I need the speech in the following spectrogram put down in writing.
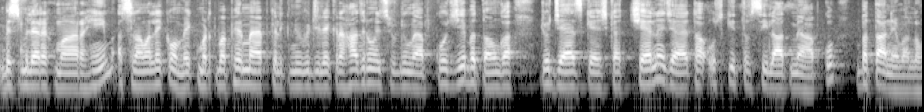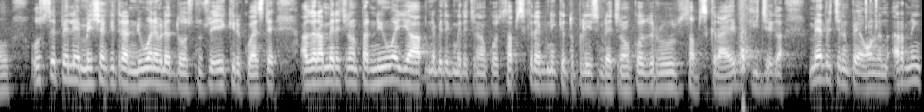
बिसमीम अल्लाम एक मरतबा फिर मैं आपके लिए न्यू वीडियो लेकर हाजिर हूँ। इस वीडियो में आपको ये बताऊँगा, जो जैज़ कैश का चैलेंज आया था, उसकी तफसीलात मैं आपको बताने वाला हूँ। उससे पहले हमेशा की तरह न्यू आने वाले दोस्तों से एक ही रिक्वेस्ट है। अगर आप मेरे चैनल पर न्यू है या आपने अभी तक मेरे चैनल को सब्सक्राइब नहीं किया तो प्लीज़ मेरे चैनल को ज़रूर सब्सक्राइब कीजिएगा। मैं मेरे चैनल पर ऑनलाइन अर्निंग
